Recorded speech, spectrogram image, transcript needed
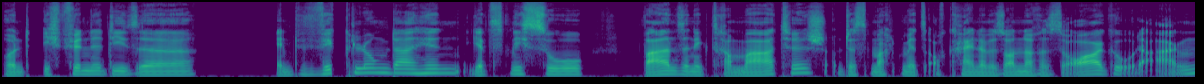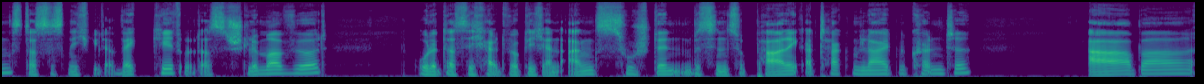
und ich finde diese Entwicklung dahin jetzt nicht so wahnsinnig dramatisch und das macht mir jetzt auch keine besondere Sorge oder Angst, dass es nicht wieder weggeht oder dass es schlimmer wird oder dass ich halt wirklich an Angstzuständen bis hin zu Panikattacken leiden könnte. Aber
